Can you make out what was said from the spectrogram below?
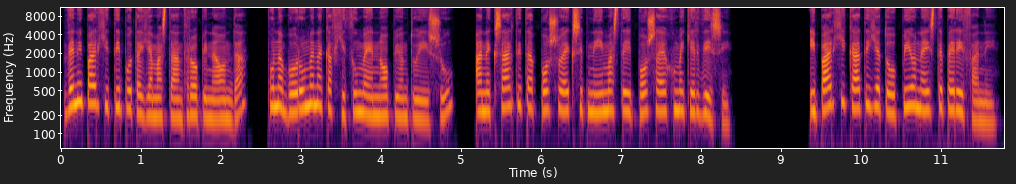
Δεν υπάρχει τίποτα για μας τα ανθρώπινα όντα, που να μπορούμε να καυχηθούμε ενώπιον του Ιησού, ανεξάρτητα πόσο έξυπνοι είμαστε ή πόσα έχουμε κερδίσει. Υπάρχει κάτι για το οποίο να είστε περήφανοι.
